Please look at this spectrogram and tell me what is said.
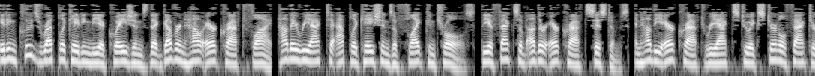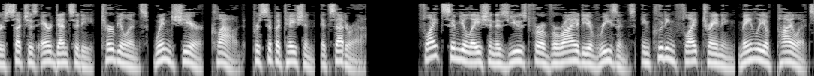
It includes replicating the equations that govern how aircraft fly, how they react to applications of flight controls, the effects of other aircraft systems, and how the aircraft reacts to external factors such as air density, turbulence, wind shear, cloud, precipitation, etc. Flight simulation is used for a variety of reasons, including flight training mainly of pilots,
